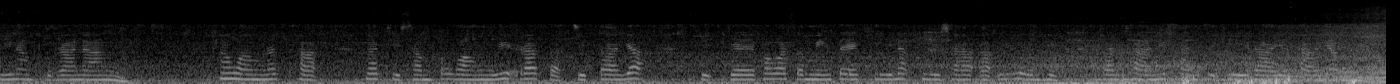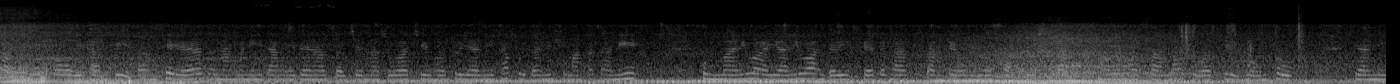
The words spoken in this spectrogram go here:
วินังปุรานังนวังนัตถะนัติสัมภวังวิรัตจิตายะติเจภวสมิงเตคีนะพีชาอวิรุณหิปันธานิพันติทีรายทายะสัพพิโกอิทัมปิตังเทระตนังมณีตังเอเดนะสัจเจนะสุวัชิโหตุยานิทัพพุตานิสมาคตานิคุมมานิวายานิวันตริเคตถาตังเทวมนสัพพุชตังมโนสามาสุวัชิโหตุ ยานี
